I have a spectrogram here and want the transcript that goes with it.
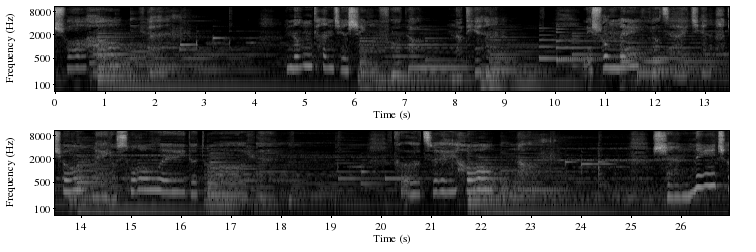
说好远，能看见幸福的那天。你说没有再见，就没有所谓的多远。可最后呢，是你成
